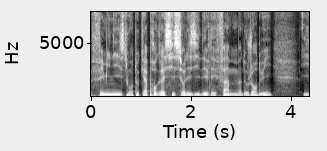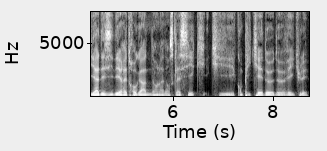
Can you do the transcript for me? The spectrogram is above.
féministe ou en tout cas progressiste sur les idées des femmes d'aujourd'hui, il y a des idées rétrogrades dans la danse classique qui est compliqué de, véhiculer.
